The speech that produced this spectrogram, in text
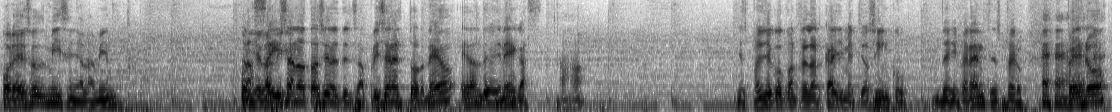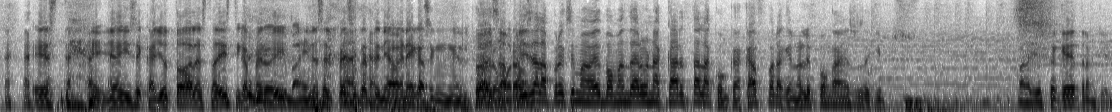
Por eso es mi señalamiento. Las seis anotaciones del Saprissa en el torneo eran de Venegas. Ajá. Y después llegó contra el Arcalle y metió cinco de diferentes, pero, pero este, ya ahí se cayó toda la estadística. Pero imagínese el peso que tenía Venegas en el cuadro pues morado. la próxima vez va a mandar una carta a la CONCACAF para que no le pongan esos equipos. Para que usted quede tranquilo.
